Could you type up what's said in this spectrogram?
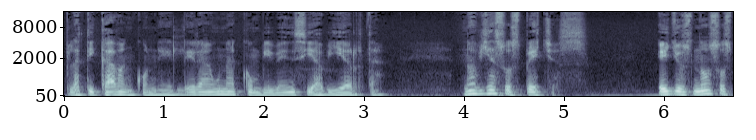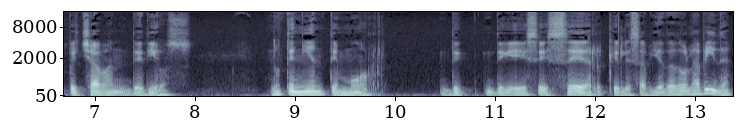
Platicaban con Él, era una convivencia abierta. No había sospechas. Ellos no sospechaban de Dios, no tenían temor, de, ese ser que les había dado la vida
